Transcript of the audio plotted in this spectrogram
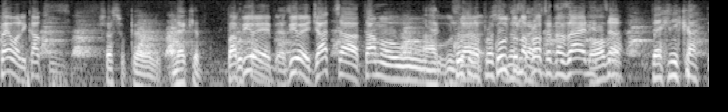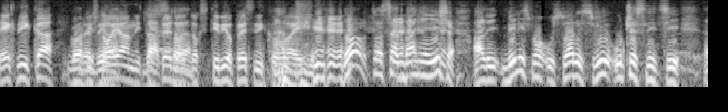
pevali, kako se... Šta su pevali? Neke Pa bio je, bio je Đaca tamo u, kulturno-prosvetna kulturno prosvetna zajednica, Dobro, tehnika. tehnika, Gore i. Stojan i to Da, sve Stojan. dok, si ti bio predsjednik ovaj. Dobro, to sad manje više, ali bili smo u stvari svi učesnici e,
